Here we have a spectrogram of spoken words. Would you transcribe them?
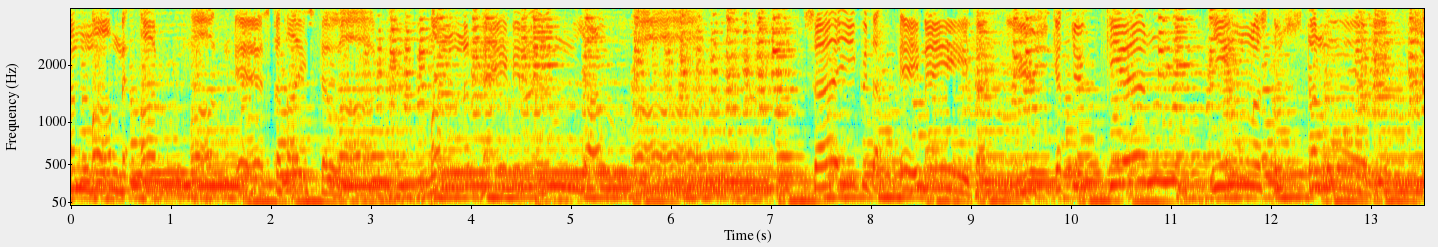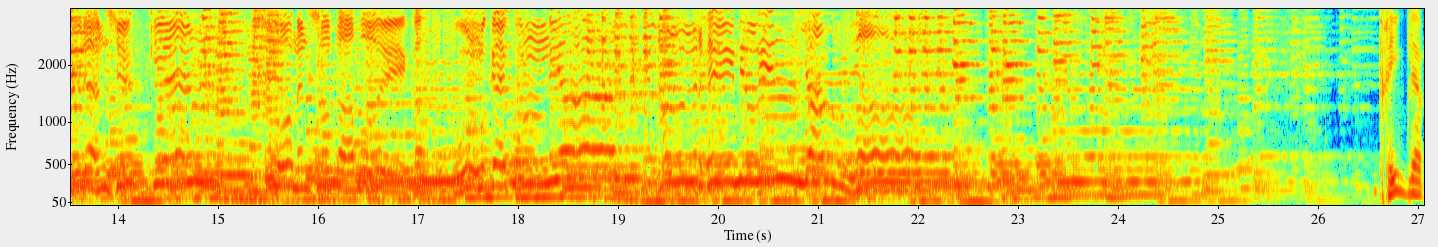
Isänmaamme armaa, kun eestä taistellaan Mannerheimin linjalla. Säikytä ei meitä jyskä tykkien, innostusta nuori sydän sykkien. Suomen sotapoika kulkee kunniaan Krigen blev,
